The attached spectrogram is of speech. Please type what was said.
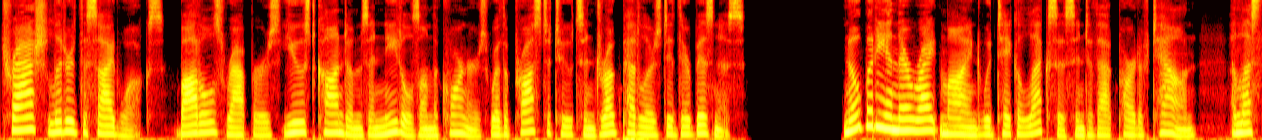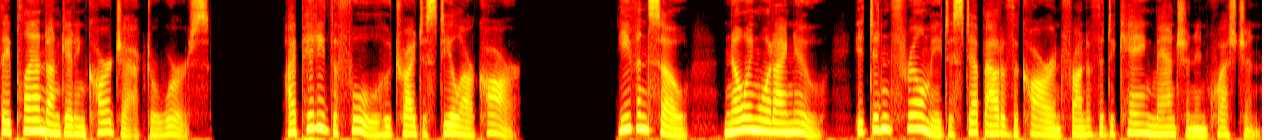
Trash littered the sidewalks, bottles, wrappers, used condoms, and needles on the corners where the prostitutes and drug peddlers did their business. Nobody in their right mind would take a Lexus into that part of town unless they planned on getting carjacked or worse. I pitied the fool who tried to steal our car. Even so, knowing what I knew, it didn't thrill me to step out of the car in front of the decaying mansion in question.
